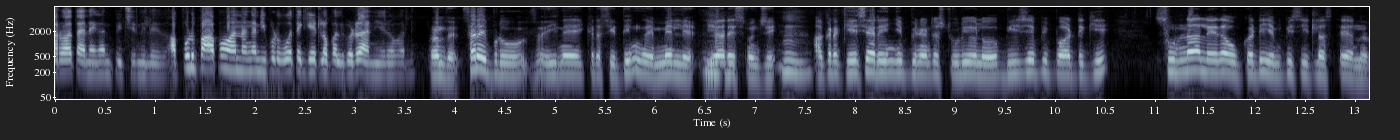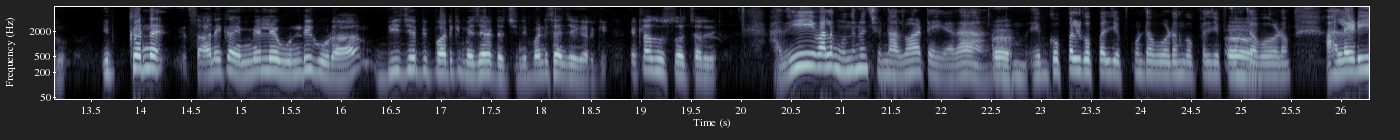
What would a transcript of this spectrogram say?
తర్వాత ఆయన కనిపించింది లేదు. అప్పుడు పాపం అన్నాం కానీ ఇప్పుడు పోతే గేట్ లోపల కూడా రానియరు ఎవరిని. అంతే. సరే ఇప్పుడు ఈయన ఇక్కడ సిట్టింగ్ ఎమ్మెల్యే బీఆర్ఎస్ నుంచి అక్కడ కేసీఆర్ ఏం చెప్పిండంటే స్టూడియోలో బీజేపీ పార్టీకి సున్నా లేదా ఒక్కటి ఎంపీ సీట్లు వస్తాయి అన్నారు. ఇక్కడనే స్థానిక ఎమ్మెల్యే ఉండి కూడా బీజేపీ పార్టీకి మెజారిటీ వచ్చింది బండి సంజయ్ గారికి. ఎట్లా చూస్తూ వచ్చారు అది వాళ్ళకి ముందు నుంచి ఉన్న అలవాటే కదా. గొప్పలు గొప్పలు చెప్పుకుంటా పోవడం గొప్పలు చెప్పుకుంటా పోవడం. ఆల్రెడీ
